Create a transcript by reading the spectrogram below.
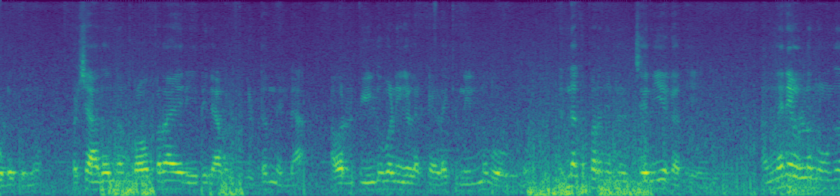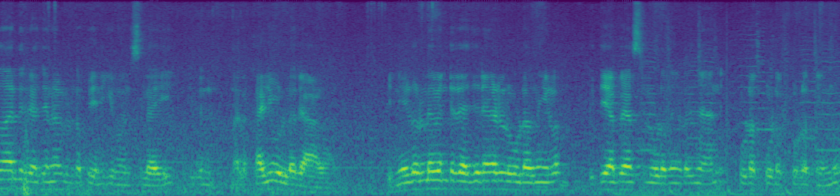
കൊടുക്കുന്നു. പക്ഷേ അതൊന്നും പ്രോപ്പറായ രീതിയിൽ അവർക്ക് കിട്ടുന്നില്ല. അവരുടെ വീടുപണികളൊക്കെ ഇടയ്ക്ക് നിന്നു പോകുന്നു എന്നൊക്കെ പറഞ്ഞിട്ടൊരു ചെറിയ കഥ എഴുതി അങ്ങനെയുള്ള മൂന്ന് നാല് രചനകളുടെ എനിക്ക് മനസ്സിലായി. ഇവൻ നല്ല കഴിവുള്ള ഒരാളാണ്. പിന്നീടുള്ളവന്റെ രചനകളിലുടനീളം വിദ്യാഭ്യാസത്തിലുടനീളം ഞാൻ കൂടെ കൂടെ കൂടെ നിന്നു.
